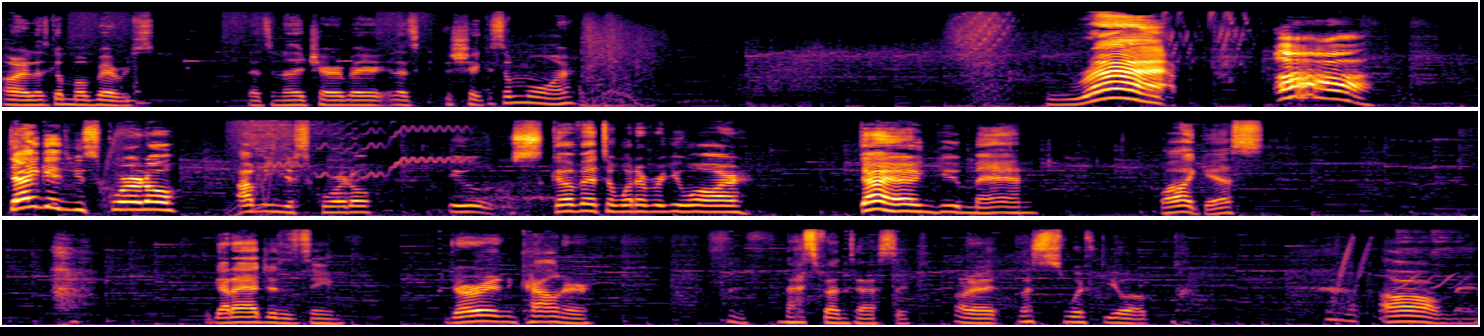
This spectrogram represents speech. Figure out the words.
Alright, let's get more berries. That's another Cheri Berry. Let's shake it some more. Rap! Ah! Dang it, you Squirtle! I mean, you Squirtle. You Skwovet or whatever you are. Dang you, man. Well, I guess. you gotta add you to the team. During encounter. That's fantastic. Alright, let's swift you up. oh, man.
